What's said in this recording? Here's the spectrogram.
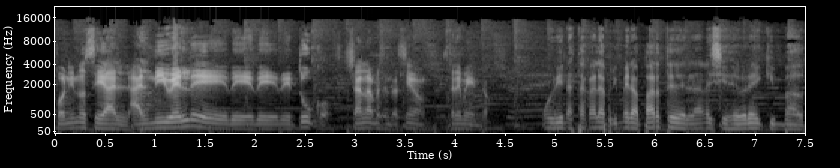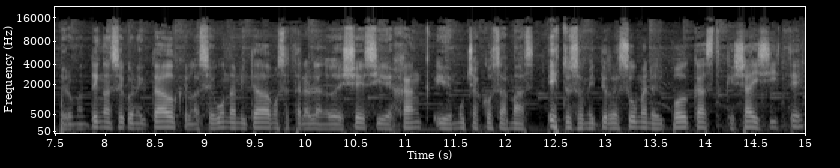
Poniéndose al, al nivel de, de, de- de Tuco, ya en la presentación. Tremendo. Muy bien, hasta acá la primera parte del análisis de Breaking Bad, pero manténganse conectados que en la segunda mitad vamos a estar hablando de Jesse, de Hank y de muchas cosas más. Esto es Omitir Resumen, el podcast que ya hiciste,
